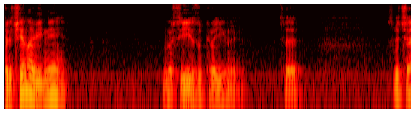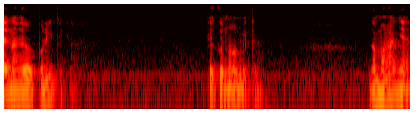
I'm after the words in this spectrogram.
Причина війни Росії з Україною це звичайна геополітика, економіка, намагання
